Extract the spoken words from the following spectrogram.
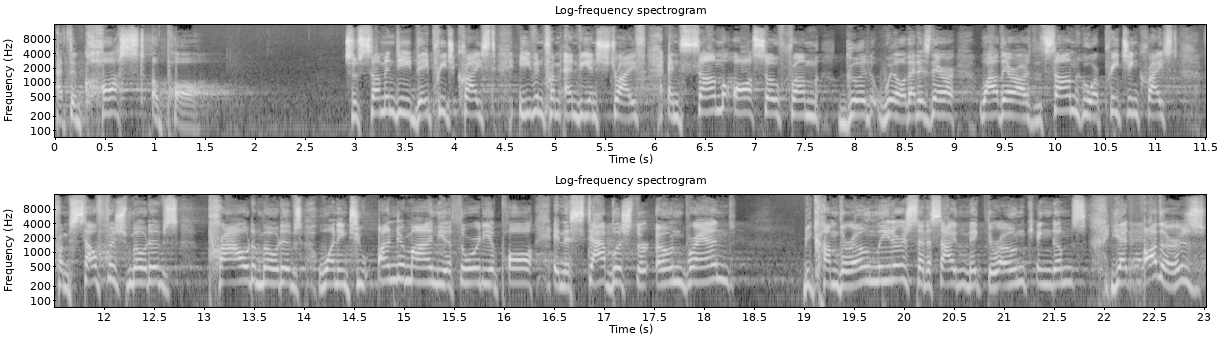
at the cost of Paul. So some indeed, they preach Christ even from envy and strife, and some also from goodwill. That is, there are, while there are some who are preaching Christ from selfish motives, proud motives, wanting to undermine the authority of Paul and establish their own brand, become their own leaders, set aside and make their own kingdoms, yet others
